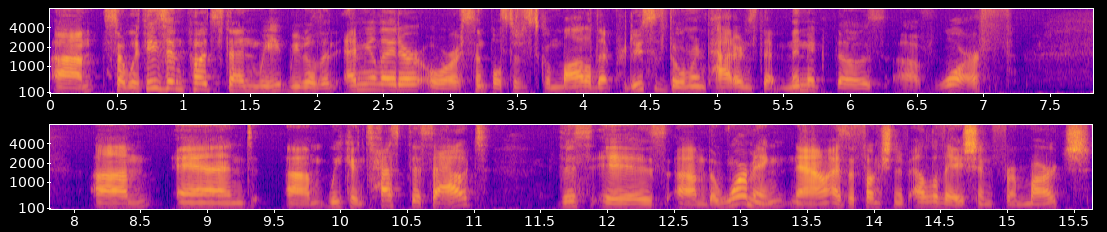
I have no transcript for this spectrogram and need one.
Um, so with these inputs, then we, we build an emulator or a simple statistical model that produces the warming patterns that mimic those of WRF. Um, and um, we can test this out. This is um, the warming now as a function of elevation for March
